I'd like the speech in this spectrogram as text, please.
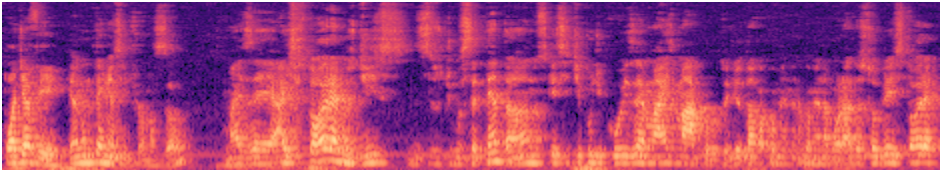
pode haver. Eu não tenho essa informação, mas é, a história nos diz, nesses últimos 70 anos, que esse tipo de coisa é mais macro. Outro dia eu estava comentando com a minha namorada sobre a história.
